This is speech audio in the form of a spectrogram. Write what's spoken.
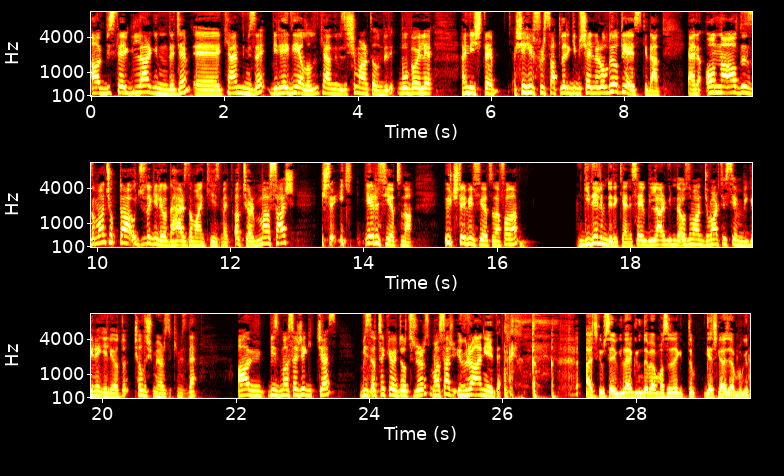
Abi biz sevgililer gününde Cem e, kendimize bir hediye alalım kendimizi şımartalım dedik. Bu böyle hani işte şehir fırsatları gibi şeyler oluyordu ya eskiden. Yani onunla aldığın zaman çok daha ucuza geliyordu her zamanki hizmet. Atıyorum masaj işte iki, yarı fiyatına üçte bir fiyatına falan. Gidelim dedik yani sevgililer günde o zaman cumartesi mi bir güne geliyordu. Çalışmıyoruz ikimiz de. Abi biz masaja gideceğiz. Biz Ataköy'de oturuyoruz. Masaj Ümraniye'de. Aşkım sevgililer gününde ben masaja gittim. Geç geleceğim bugün.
